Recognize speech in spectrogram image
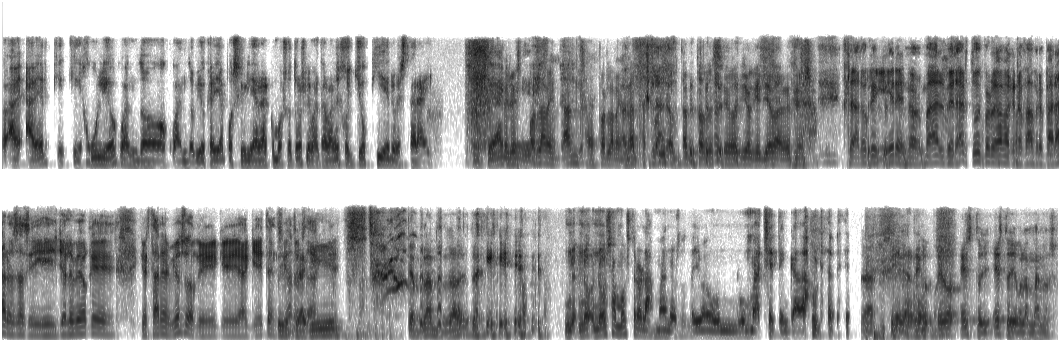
a, a, ver, que, que, Julio cuando, cuando vio que había posibilidad de hablar con vosotros, levantó la mano y dijo, yo quiero estar ahí. O sea Pero que... es por la venganza, es por la venganza, claro. por todo ese odio que lleva dentro. Claro que quiere, normal, verás tú el programa que nos va a preparar. O sea, si yo le veo que, que está nervioso, que, que, aquí hay tensión. Sí, estoy o sea, aquí que... temblando, ¿sabes? Aquí... No, no, no, os ha mostrado las manos donde lleva un, un machete en cada una de, sí, de tengo, tengo, esto, esto llevo las manos.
